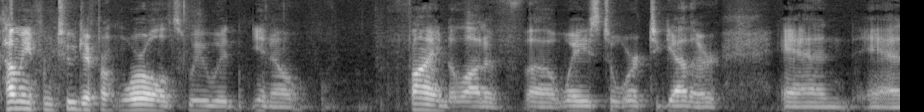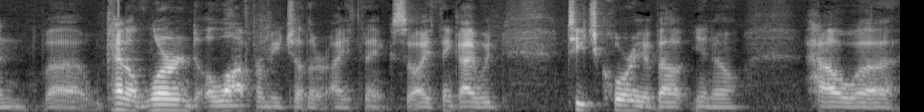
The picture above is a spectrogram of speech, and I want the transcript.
coming from two different worlds, we would, you know, find a lot of uh, ways to work together and and uh, kind of learned a lot from each other, I think. So I think I would teach Cory about, you know, how uh,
